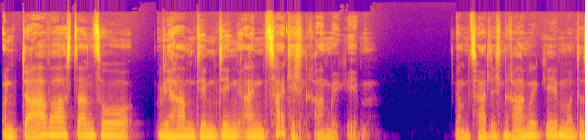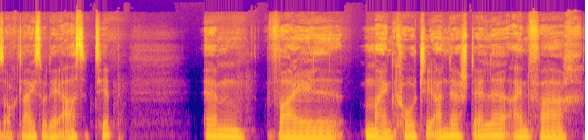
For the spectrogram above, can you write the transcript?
Und da war es dann so, wir haben dem Ding einen zeitlichen Rahmen gegeben. Wir haben einen zeitlichen Rahmen gegeben und das ist auch gleich so der erste Tipp, ähm, weil mein Coach an der Stelle einfach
